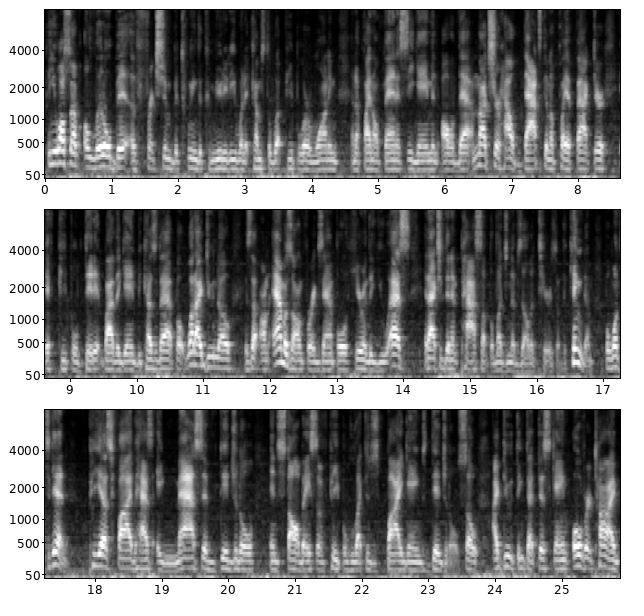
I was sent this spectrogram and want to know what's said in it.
Then you also have a little bit of friction between the community when it comes to what people are wanting in a Final Fantasy game and all of that. I'm not sure how that's going to play a factor if people didn't buy the game because of that. But what I do know is that on Amazon, for example, here in the US, it actually didn't pass up The Legend of Zelda Tears of the Kingdom. But once again, PS5 has a massive digital install base of people who like to just buy games digital. So I do think that this game over time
